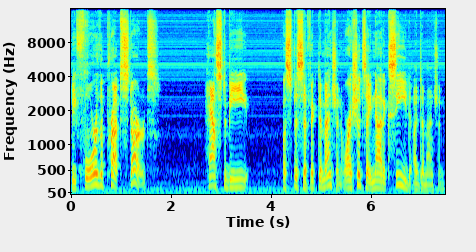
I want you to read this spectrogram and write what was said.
before the prep starts has to be a specific dimension, or I should say, not exceed a dimension.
